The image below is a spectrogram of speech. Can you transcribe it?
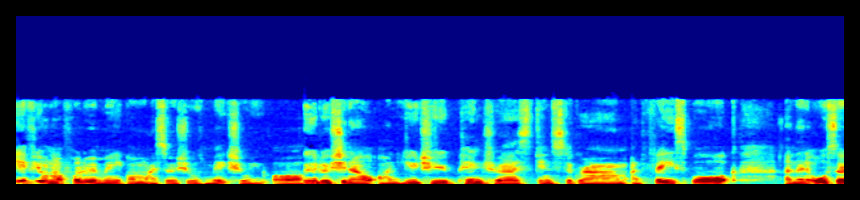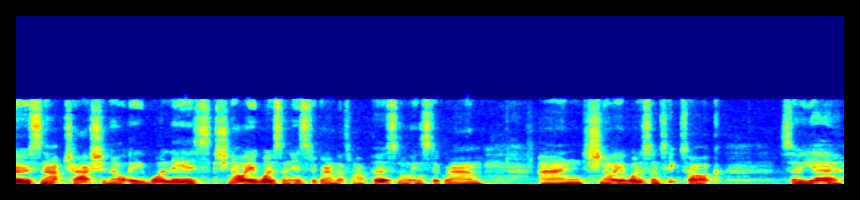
If you're not following me on my socials, make sure you are. With Chanell on YouTube, Pinterest, Instagram, and Facebook. And then also Snapchat, Chanell A. Wallace. Chanell A. Wallace on Instagram, that's my personal Instagram. And Chanell A. Wallace on TikTok. So yeah,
